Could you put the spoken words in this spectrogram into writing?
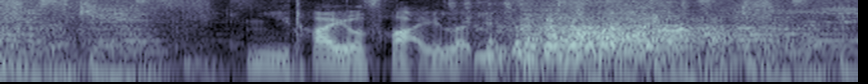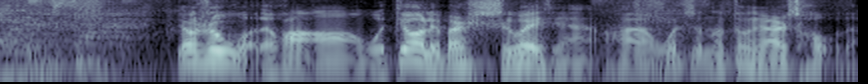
你太有才了。要是我的话啊，我掉里边十块钱，哎，我只能瞪眼瞅他，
